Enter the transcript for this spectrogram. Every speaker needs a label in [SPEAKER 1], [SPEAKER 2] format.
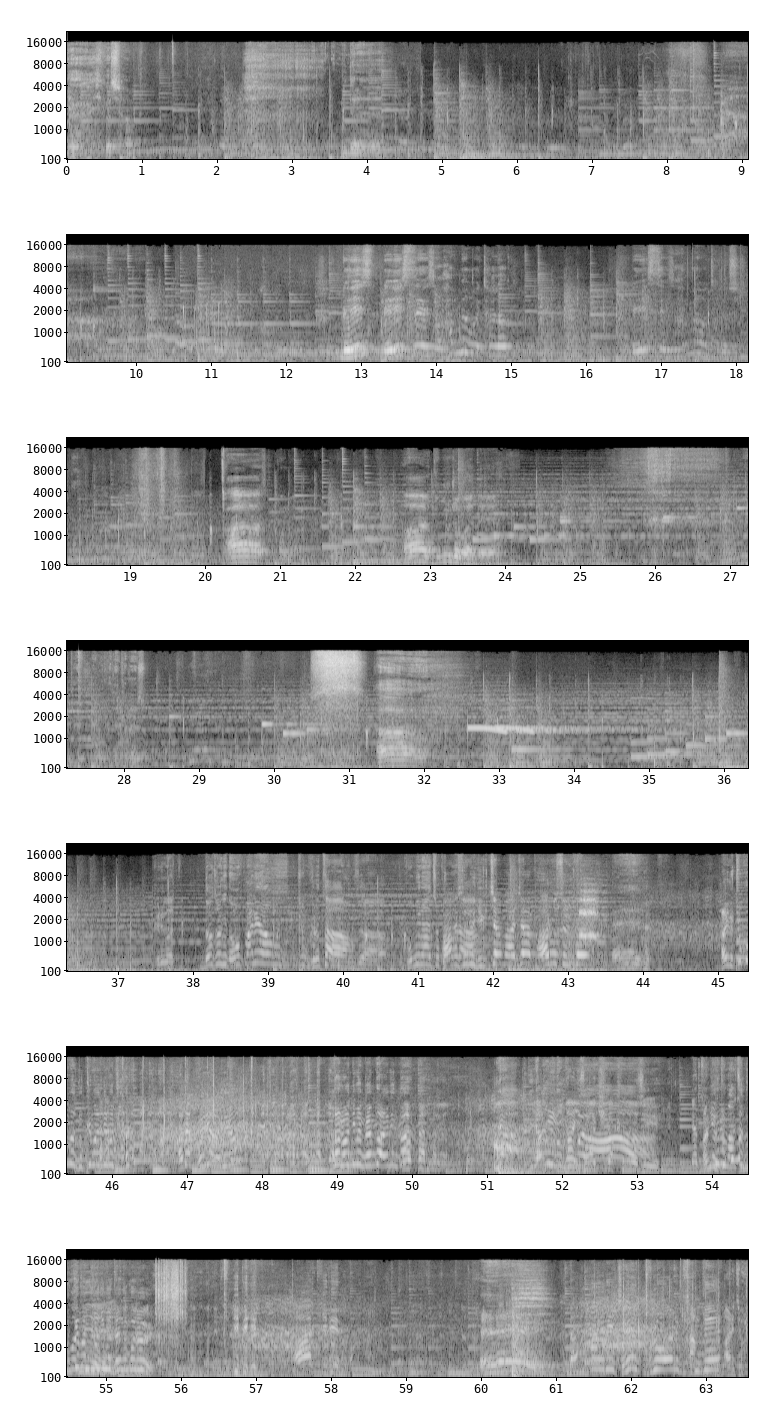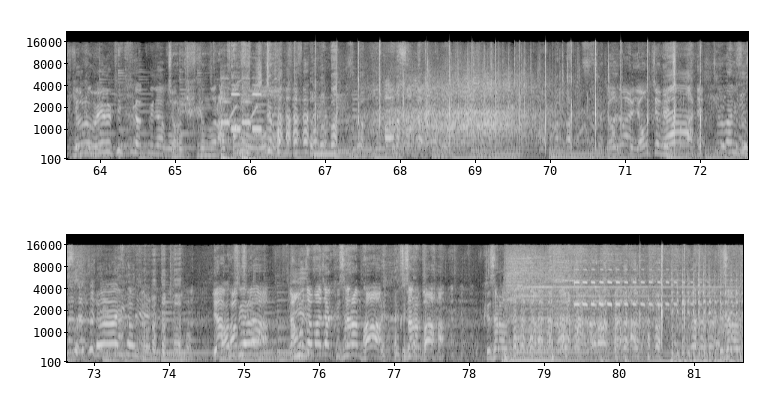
[SPEAKER 1] 이거 참 고민되네.
[SPEAKER 2] 레이스, 레이스에서 한 명을 탈락 레이스에서 한 명을 탈락시킨다
[SPEAKER 1] 아 잠깐만. 아 누굴 적어야 돼? 아.
[SPEAKER 3] 그리고
[SPEAKER 4] 너 저기 너무 빨리 나오면 좀 그렇다 항상 고민하는 척
[SPEAKER 3] 광수는 읽자마자 바로 쓸 걸.
[SPEAKER 5] 아 이거 조금만 높게 만들면 다, 아, 나 별일 아니에요? 나 런닝맨 멤버 아닌가?
[SPEAKER 4] 야
[SPEAKER 3] 야, 네가 이상하게 키가 큰 거지.
[SPEAKER 4] 야,
[SPEAKER 5] 아니요, 조금만 높게 만들어주면 되는 거를.
[SPEAKER 4] 아 기린
[SPEAKER 3] 남들이 제일 부러워하는 건데. 아니 저렇게 너는 왜 이렇게 키가 크냐고. 저렇게 큰 건 아프고. 진짜 정말 0.1초 만에.
[SPEAKER 4] 진짜 빨리 썼어
[SPEAKER 3] 아. 야, 광수야. 나오자마자 그 사람 봐. 그 사람 봐. 그 사람. 그 사람.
